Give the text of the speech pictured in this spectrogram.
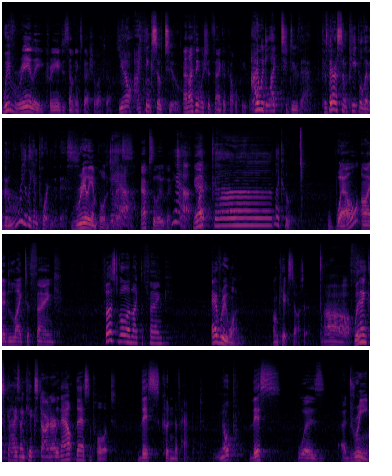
we've really created something special. I feel, You know, I think so too. and I think we should thank a couple people. I would like to do that because there are some people that have been really important to this. Really important to Yeah. this. Absolutely. Yeah. Yeah. Like uh, like who? Well, I'd like to thank. First of all, I'd like to thank everyone on Kickstarter. Oh, With- thanks guys on Kickstarter. Without their support, this couldn't have happened. nope. This was a dream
